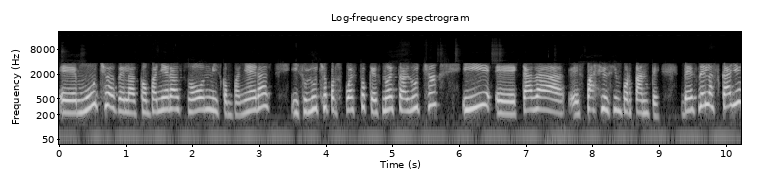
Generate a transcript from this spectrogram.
Eh, muchas de las compañeras son mis compañeras y su lucha, por supuesto, que es nuestra lucha y eh, cada espacio es importante. Desde las calles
